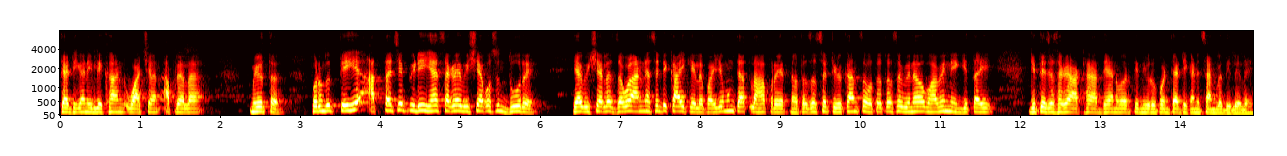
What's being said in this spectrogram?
त्या ठिकाणी लिखाण वाचन आपल्याला मिळतं. परंतु तेही आत्ताची पिढी ह्या सगळ्या विषयापासून दूर आहे. या विषयाला जवळ आणण्यासाठी काय केलं पाहिजे म्हणून त्यातला हा प्रयत्न होता. जसं टिळकांचं होतं तसं विनोबा भावेंनी गीताई गीतेच्या सगळ्या अठरा अध्यायांवरती निरूपण त्या ठिकाणी चांगलं दिलेलं आहे.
